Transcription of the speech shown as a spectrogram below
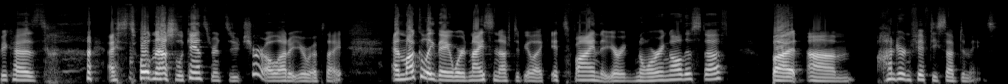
Because I told National Cancer Institute, sure, I'll audit your website. And luckily they were nice enough to be like, it's fine that you're ignoring all this stuff, but um, 150 subdomains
